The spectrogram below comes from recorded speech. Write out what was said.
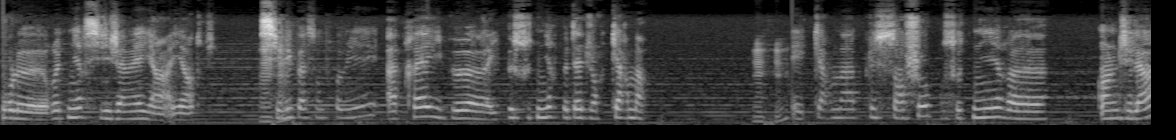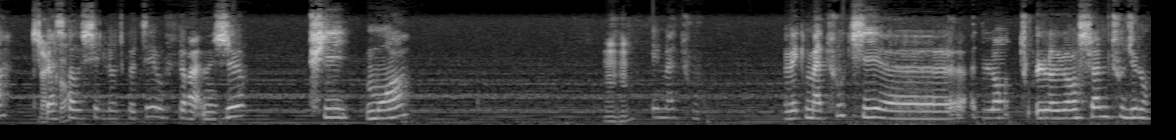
pour le retenir si jamais il y, a un- il y a un truc. Si Mhm, lui passe en premier, après il peut, euh, il peut soutenir peut-être genre Karma. Mhm. Et Karma plus Sancho pour soutenir euh, Angela, qui passera aussi de l'autre côté au fur et à mesure. Puis moi Mhm. et Matou. Avec Matou qui euh, lance-flamme tout du long.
